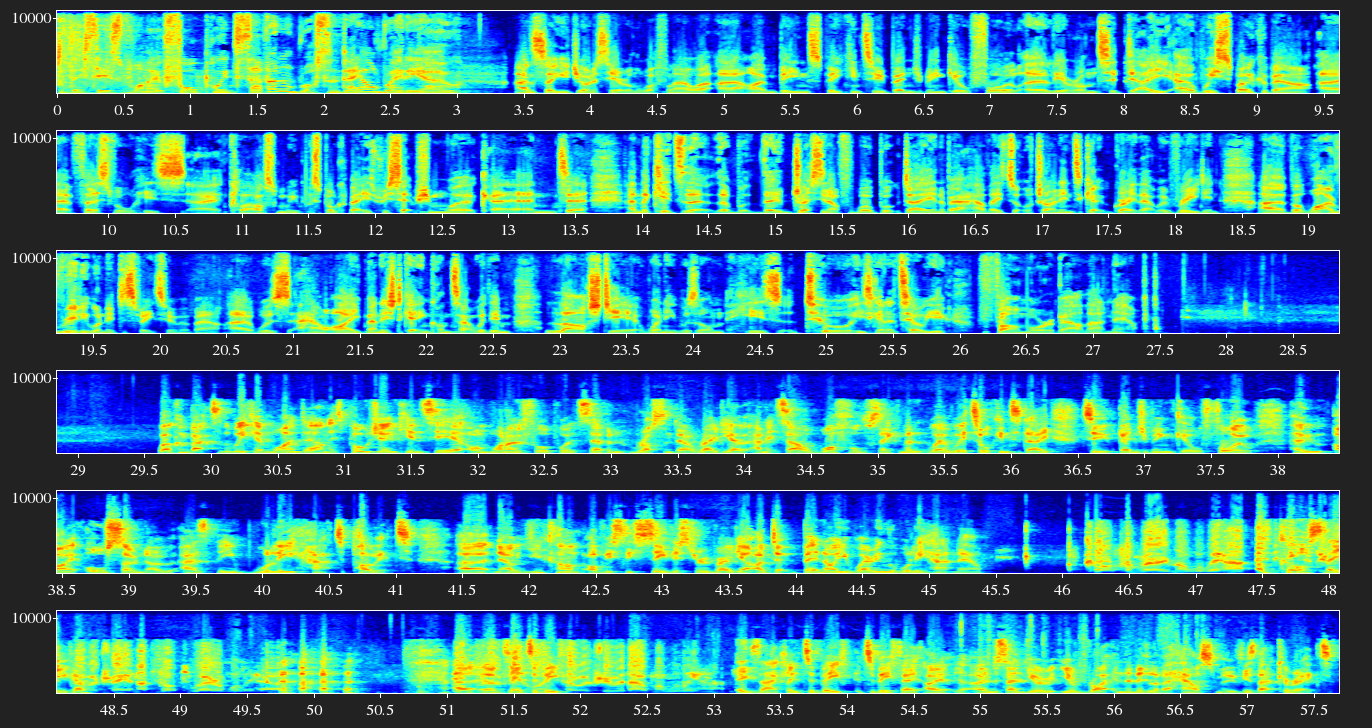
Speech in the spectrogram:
This is 104.7 Rossendale Radio. And so you join us here on the Waffle Hour. Uh, I've been speaking to Benjamin Guilfoyle earlier on today. Uh, we spoke about, uh, first of all, his uh, class, and we spoke about his reception work uh, and uh, and the kids that, that they're dressing up for World Book Day and about how they sort of try and integrate that with reading. But what I really wanted to speak to him about was how I managed to get in contact with him last year when he was on his tour. He's going to tell you far more about that now. Welcome back to the weekend wind down. It's Paul Jenkins here on 104.7 Rossendale Radio, and it's our waffle segment where we're talking today to Benjamin Guilfoyle, who I also know as the Woolly Hat Poet. Uh, now, you can't obviously see this through radio. I don't, ben, are you wearing the woolly hat now? of course, I'm wearing my woolly hat. Of course, there you go. And I've got to wear a woolly hat. Uh, uh, to be poetry without my woolly hat. exactly to be to be fair, I, I understand you're you're right in the middle of a house move. Is that correct?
